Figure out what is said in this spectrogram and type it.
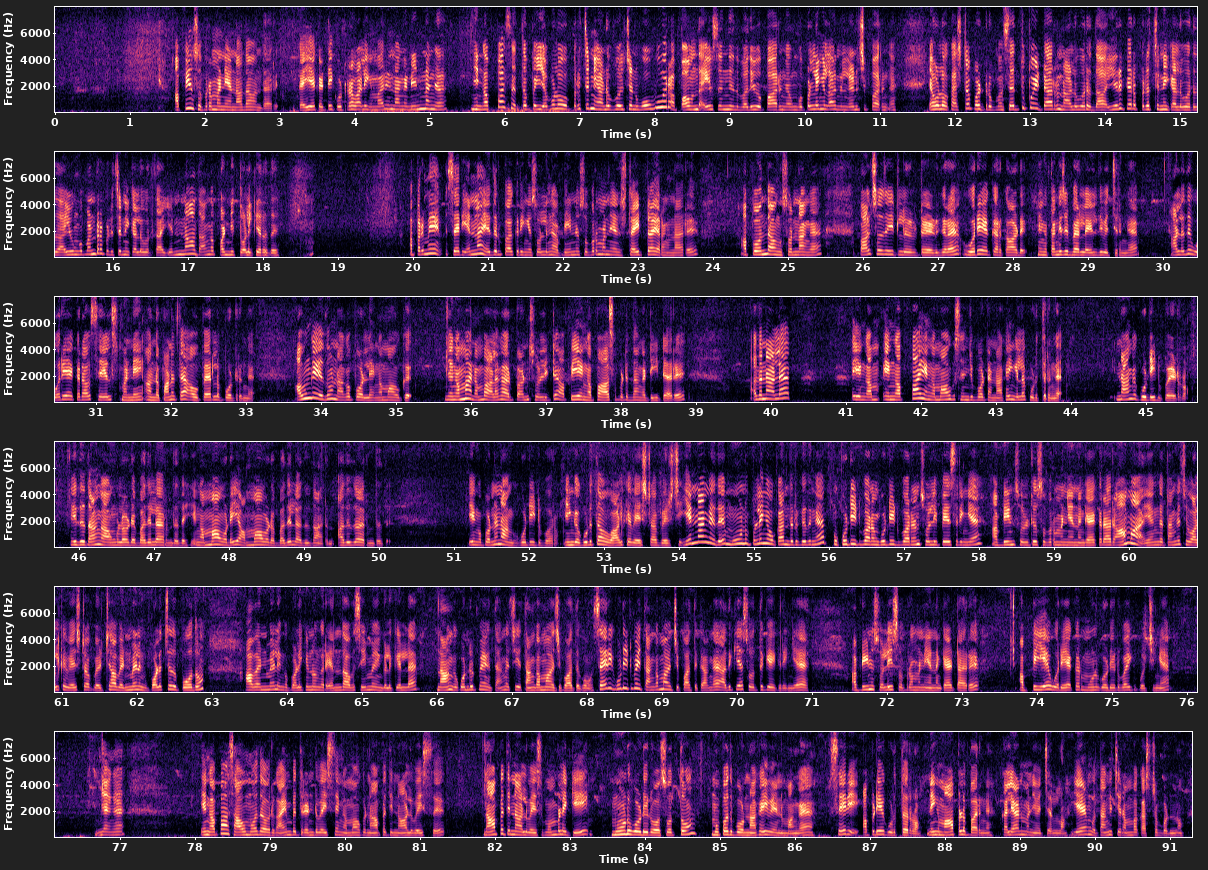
அப்பயும் சுப்பிரமணியன்னா தான் வந்தார். கையை கட்டி குற்றவாளிங்க மாதிரி நாங்கள் நின்னங்க. எங்கள் அப்பா செத்தப்ப எவ்வளோ பிரச்சனை அனுபவிச்சேன்னு ஒவ்வொரு அப்பாவும் தயவு செஞ்சு இந்த பதிவை பாருங்கள் உங்கள் பிள்ளைங்களாம் அங்கே நினச்சி பாருங்கள் எவ்வளோ கஷ்டப்பட்டிருப்போம். செத்து போயிட்டாருன்னு அழுவுறதா இருக்கிற பிரச்சனைக்கு அழுவுறதா இவங்க பண்ணுற பிரச்சனைக்கு அழுவுறதா என்ன தாங்க பண்ணி தொலைக்கிறது? அப்புறமே சரி என்ன எதிர்பார்க்குறீங்க சொல்லுங்கள் அப்படின்னு சுப்பிரமணியன் ஸ்ட்ரைட்டாக இறங்குனாரு. அப்போ வந்து அவங்க சொன்னாங்க பால் சொசைட்டியில் இருக்கிற ஒரே ஏக்கர் காடு எங்கள் தங்கச்சி பேரில் எழுதி வச்சுருங்க. அல்லது ஒரே ஏக்கராக சேல்ஸ் பண்ணி அந்த பணத்தை அவள் பேரில் போட்டுருங்க. அவங்க எதுவும் நகை போடல எங்கள் அம்மாவுக்கு. எங்கள் அம்மா ரொம்ப அழகாக இருப்பான்னு சொல்லிட்டு அப்பயே எங்கள் அப்பா ஆசைப்பட்டு தான் கட்டிக்கிட்டாரு. அதனால் எங்கள் அம் எங்கள் அப்பா எங்கள் அம்மாவுக்கு செஞ்சு போட்ட நகைங்களை கொடுத்துருங்க. நாங்கள் கூட்டிகிட்டு போயிடுறோம். இதுதாங்க அவங்களோட பதிலாக இருந்தது. எங்கள் அம்மாவுடைய அம்மாவோட பதில் அதுதான் இருந் அதுதான் இருந்தது. எங்கள் பொண்ணை நாங்கள் கூட்டிகிட்டு போகிறோம் இங்கே கொடுத்து அவள் வாழ்க்கை வேஸ்ட்டாக போயிடுச்சு என்னங்க இது? மூணு பிள்ளைங்க உட்காந்துருக்குதுங்க இப்போ கூட்டிகிட்டு போகிறேன் கூட்டிகிட்டு போகிறேன்னு சொல்லி பேசுகிறீங்க அப்படின்னு சொல்லிட்டு சுப்பிரமணியன் கேட்குறாரு ஆமாம் எங்கள் தங்கச்சி வாழ்க்கை வேஸ்ட்டாக போயிடுச்சு அவன் மேலே எங்கள் பொழைச்சது போதும். அவன் இனிமேல் இங்கே பொழைக்கணுங்கிற எந்த அவசியமும் எங்களுக்கு இல்லை. நாங்கள் கொண்டுட்டு போய் எங்கள் தங்கச்சியை தங்கமாக வச்சு பார்த்துக்குவோம் சரி கூட்டிகிட்டு போய் தங்கமாக வச்சு பார்த்துக்காங்க அதுக்கே சொத்து கேட்குறீங்க அப்படின்னு சொல்லி சுப்பிரமணியனை கேட்டார். அப்பயே ஒரு ஏக்கர் மூணு கோடி ரூபாய்க்கு போச்சுங்க. ஏங்க எங்கள் அப்பா சாகும்போது அவருக்கு ஐம்பத்தி ரெண்டு வயசு எங்கள் அம்மாவுக்கு நாற்பத்தி நாலு வயசு. நாற்பத்தி நாலு வயசு பொம்பளைக்கு மூணு கோடி ரூபா சொத்தும் முப்பது பவுன் நகை வேணுமாங்க. சரி அப்படியே கொடுத்துட்றோம் நீங்கள் மாப்பிள்ளை பாருங்கள் கல்யாணம் பண்ணி வச்சிடலாம். ஏன் உங்கள் தங்கச்சி ரொம்ப கஷ்டப்படணும்?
